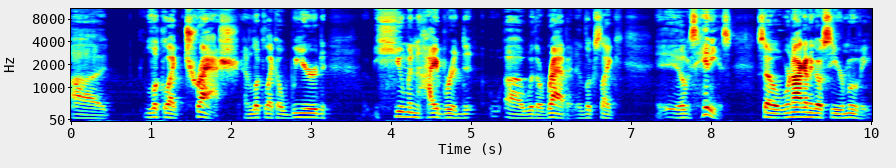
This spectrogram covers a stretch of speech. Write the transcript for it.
uh, look like trash and look like a weird human hybrid uh, with a rabbit. It looks like it looks hideous. So we're not going to go see your movie.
